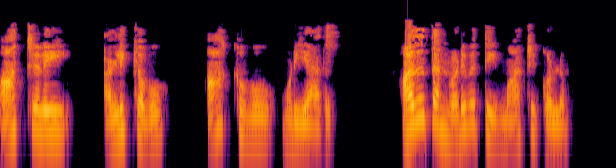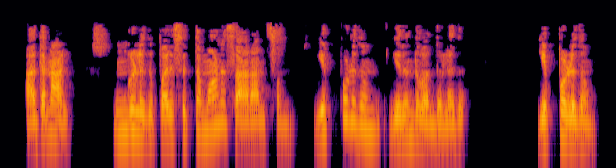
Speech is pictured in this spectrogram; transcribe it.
ஆற்றலை அழிக்கவோ ஆக்கவோ முடியாது. அது தன் வடிவத்தை மாற்றிக்கொள்ளும் அதனால் உங்களது பரிசுத்தமான சாராம்சம் எப்பொழுதும் இருந்து வந்துள்ளது. எப்பொழுதும்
